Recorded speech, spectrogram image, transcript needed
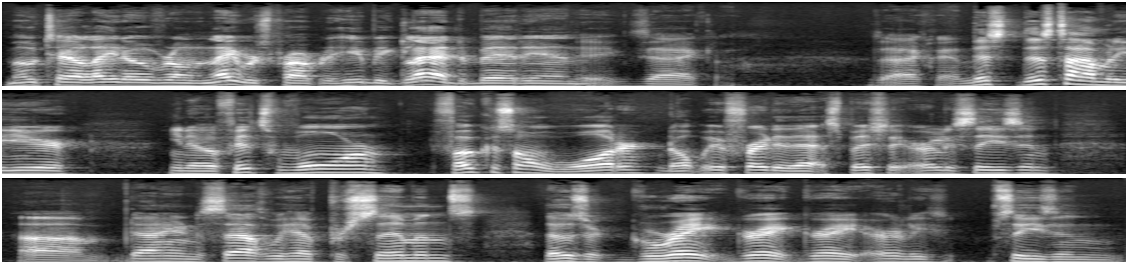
Motel Eight over on the neighbor's property. He'd be glad to bed in. Exactly, exactly. And this this time of the year, you know, if it's warm, focus on water. Don't be afraid of that, especially early season. Um, down here in the south, we have persimmons. Those are great, great, great early season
